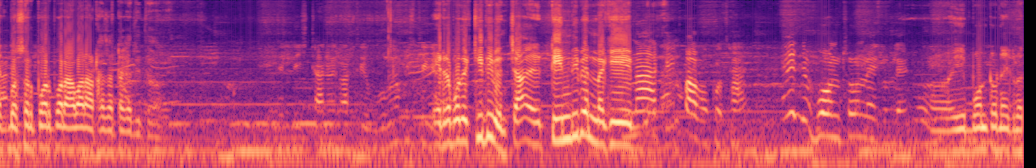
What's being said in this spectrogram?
এক বছর পর পর আবার আট হাজার টাকা দিতে হবে। এটার মধ্যে কি দিবেন? চা ট্রেন দিবেন নাকি? না পাবো কোথায়? এই যে বন্টন এগুলো। এই বন্টন এগুলো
